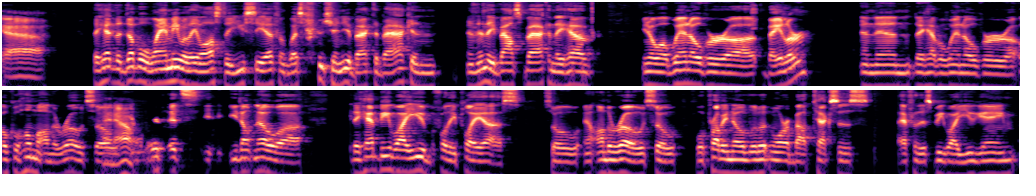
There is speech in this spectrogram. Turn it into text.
Yeah. They had the double whammy where they lost to UCF and West Virginia back to back, and and then they bounced back and they have, you know, a win over uh, Baylor, and then they have a win over uh, Oklahoma on the road. So I know. you know, it, it's you don't know. Uh, they have BYU before they play us, so uh, on the road. So we'll probably know a little bit more about Texas after this BYU game.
